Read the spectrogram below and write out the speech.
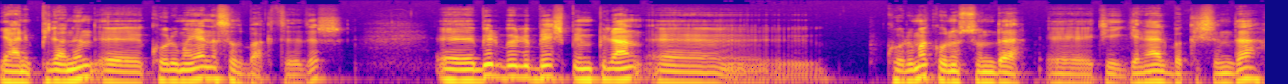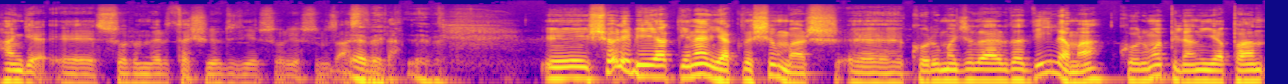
Yani planın e, korumaya nasıl baktığıdır. E, 1 bölü 5 bin plan e, koruma konusunda e, ki genel bakışında hangi e, sorunları taşıyordu diye soruyorsunuz aslında. Evet, evet. Ee, şöyle bir yak, genel yaklaşım var. Ee, korumacılarda değil ama koruma planı yapan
